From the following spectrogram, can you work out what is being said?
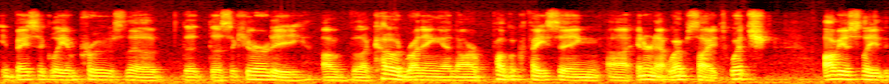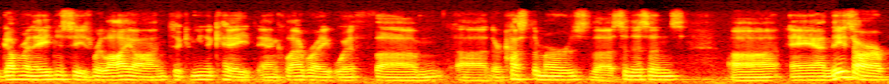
it, basically improves the, the, the, security of the code running in our public facing uh, internet websites, which obviously the government agencies rely on to communicate and collaborate with um, uh, their customers, the citizens. Uh, and these are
